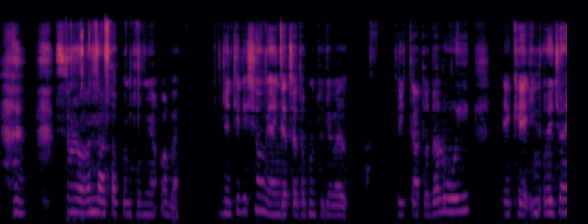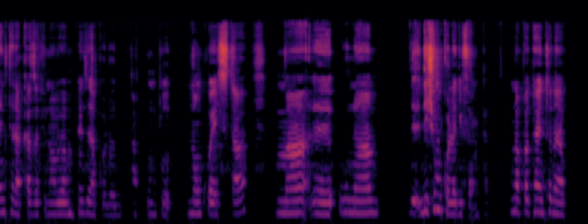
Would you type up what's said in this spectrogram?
sono andata appunto mia, vabbè, gentilissimo, mi ha ringraziato appunto di aver affittato da lui e che in, originalmente la casa che noi avevamo preso era quella appunto non questa, ma eh, una, diciamo quella di fronte, un appartamento nella,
